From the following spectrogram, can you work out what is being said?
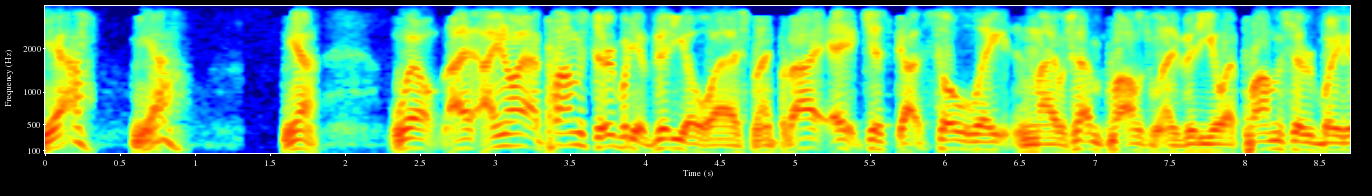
yeah, yeah, yeah. Well, I, I know I promised everybody a video last night, but I it just got so late and I was having problems with my video. I promised everybody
